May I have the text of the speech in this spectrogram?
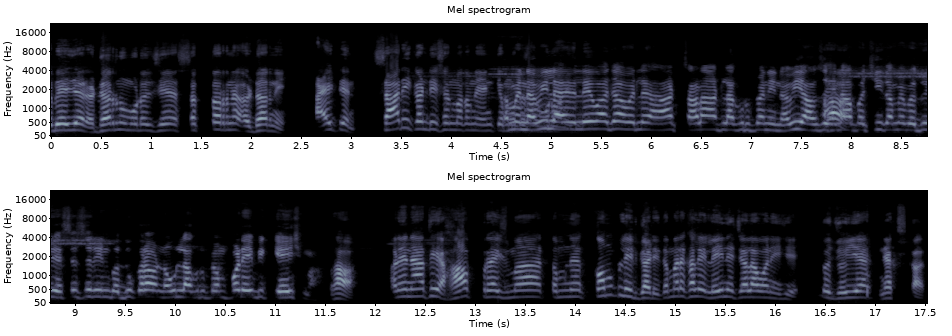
એ બે હજાર અઢારનું મોડલ છે. સત્તર ને અઢારની. આઈટેન સારી કન્ડિશનમાં તમને એનકે તમે નવી લેવા જાઓ એટલે આઠ સાડા આઠ લાખ રૂપિયાની નવી આવશે. એના પછી તમે બધું એસેસરી બધું કરાવો નવ લાખ રૂપિયા પડે એ બી કેશમાં હા. અને એનાથી હાફ પ્રાઇસમાં તમને કમ્પ્લીટ ગાડી તમારે ખાલી લઈને ચલાવવાની છે. તો જોઈએ નેક્સ્ટ કાર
